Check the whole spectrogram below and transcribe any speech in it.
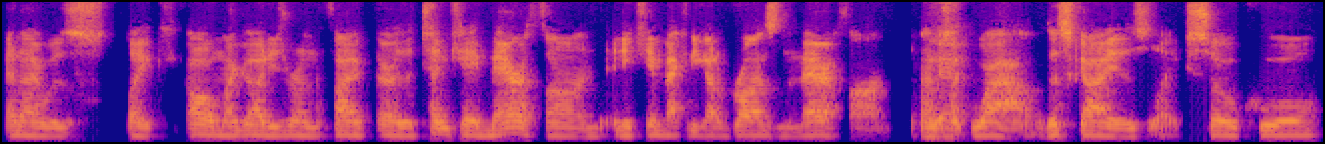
And I was like, oh my God, he's running the five or the 10K marathon. And he came back and he got a bronze in the marathon. And I was Yeah. like, wow, this guy is like so cool.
